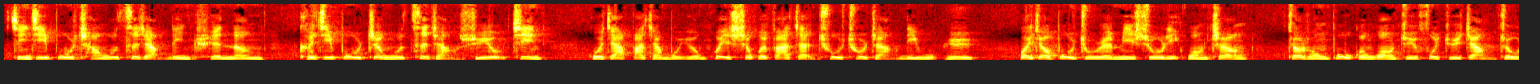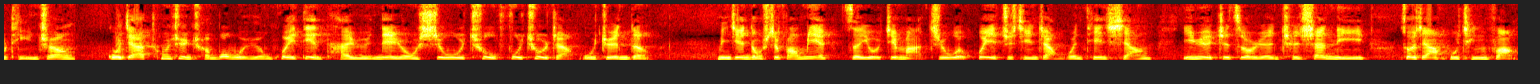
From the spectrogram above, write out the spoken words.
经济部常务次长林全能、科技部政务次长徐有进。国家发展委员会社会发展处处长李武玉、外交部主任秘书李光章、交通部观光局副局长周廷章、国家通讯传播委员会电台与内容事务处副处长吴娟等。民间董事方面，则有金马执委会执行长文天祥、音乐制作人陈珊妮、作家胡琴舫、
